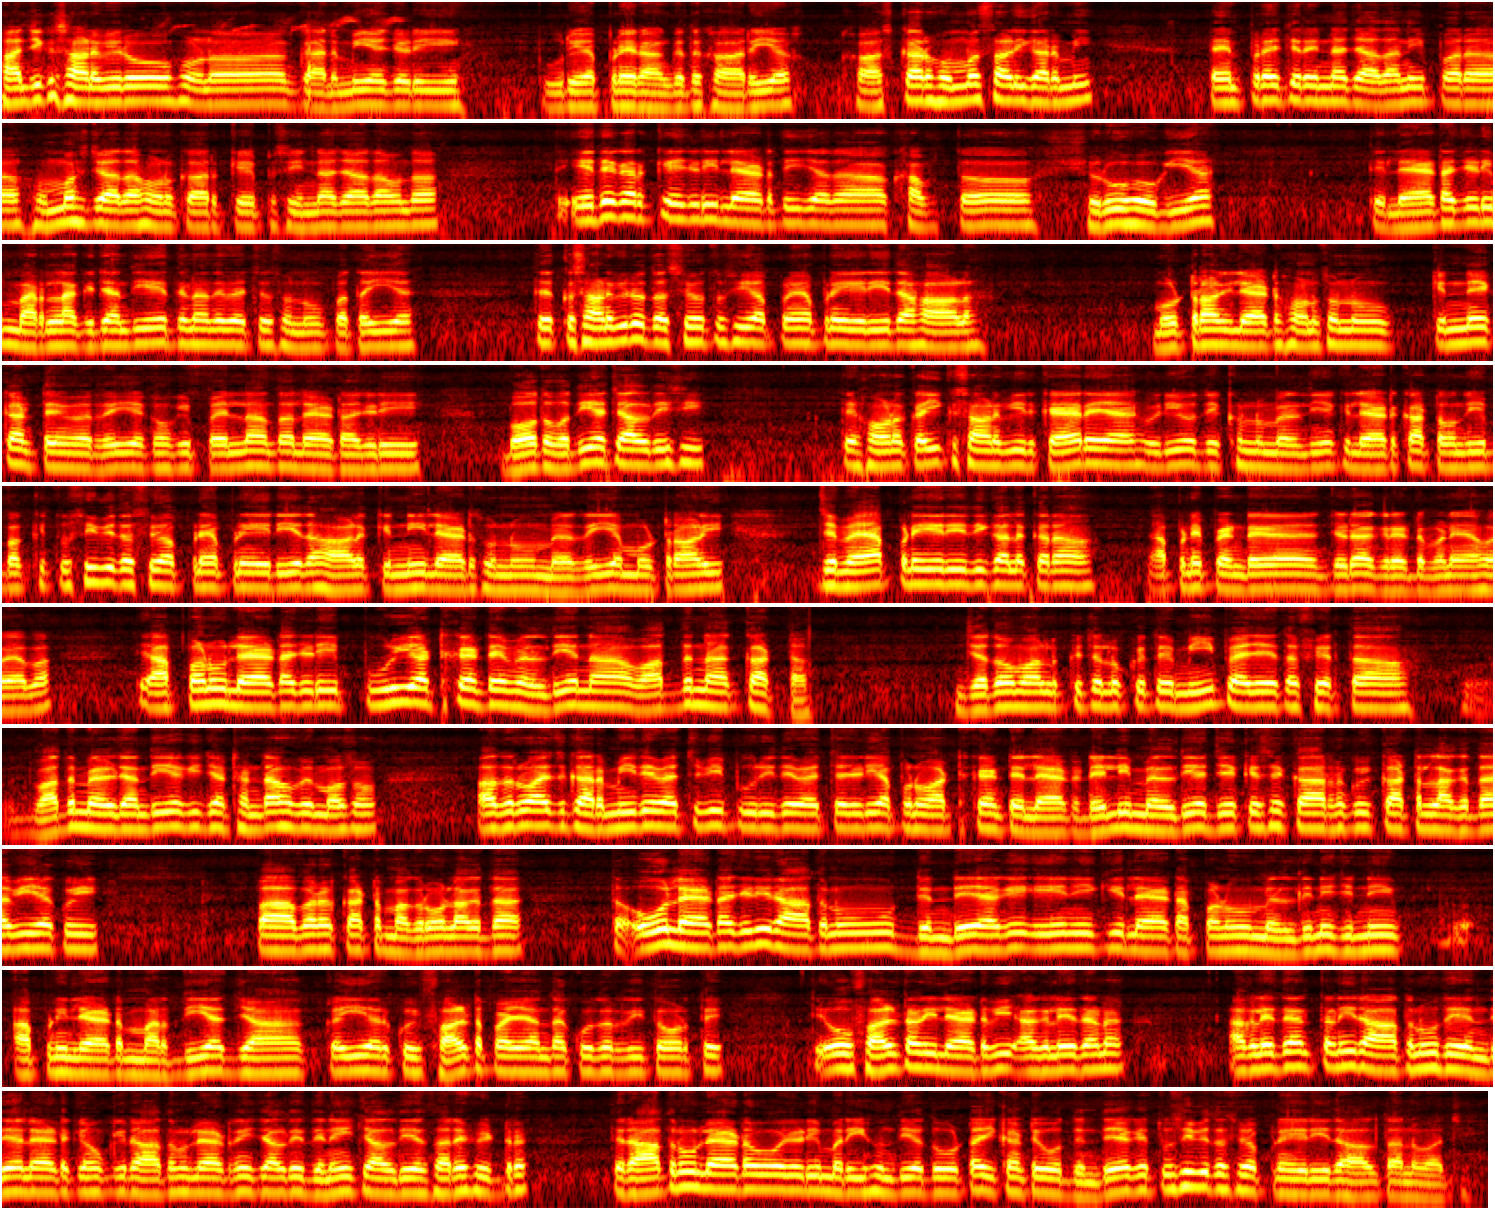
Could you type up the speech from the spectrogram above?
ਹਾਂਜੀ ਕਿਸਾਨ ਵੀਰੋ, ਹੁਣ ਗਰਮੀ ਹੈ ਜਿਹੜੀ, ਪੂਰੇ ਆਪਣੇ ਰੰਗ ਦਿਖਾ ਰਹੀ ਆ। ਖਾਸ ਕਰ ਹੁਮਸ ਵਾਲੀ ਗਰਮੀ ਟੈਂਪਰੇਚਰ ਇੰਨਾ ਜ਼ਿਆਦਾ ਨਹੀਂ, ਪਰ ਹੁਮਸ ਜ਼ਿਆਦਾ ਹੋਣ ਕਰਕੇ ਪਸੀਨਾ ਜ਼ਿਆਦਾ ਆਉਂਦਾ। ਤੇ ਇਹਦੇ ਕਰਕੇ ਜਿਹੜੀ ਲਾਈਟ ਦੀ ਜ਼ਿਆਦਾ ਖਪਤ ਸ਼ੁਰੂ ਹੋ ਗਈ ਆ। ਤੇ ਲਾਈਟ ਆ ਜਿਹੜੀ ਮਰਨ ਲੱਗ ਜਾਂਦੀ ਹੈ ਇਹ ਦਿਨਾਂ ਦੇ ਵਿੱਚ, ਤੁਹਾਨੂੰ ਪਤਾ ਹੀ ਆ। ਤੇ ਕਿਸਾਨ ਵੀਰੋ, ਦੱਸਿਓ ਤੁਸੀਂ ਆਪਣੇ ਆਪਣੇ ਏਰੀਆ ਦਾ ਹਾਲ। ਮੋਟਰਾਂ ਦੀ ਲਾਈਟ ਹੁਣ ਤੁਹਾਨੂੰ ਕਿੰਨੇ ਘੰਟੇ ਮਿਲ ਰਹੀ ਹੈ? ਕਿਉਂਕਿ ਪਹਿਲਾਂ ਤਾਂ ਲਾਈਟ ਆ ਜਿਹੜੀ ਬਹੁਤ ਵਧੀਆ ਚੱਲਦੀ ਸੀ। ਤੇ ਹੁਣ ਕਈ ਕਿਸਾਨ ਵੀਰ ਕਹਿ ਰਹੇ ਆ, ਵੀਡੀਓ ਦੇਖਣ ਨੂੰ ਮਿਲਦੀ ਹੈ ਕਿ ਲਾਈਟ ਘੱਟ ਆਉਂਦੀ ਹੈ। ਬਾਕੀ ਤੁਸੀਂ ਵੀ ਦੱਸਿਓ ਆਪਣੇ ਆਪਣੇ ਏਰੀਆ ਦਾ ਹਾਲ, ਕਿੰਨੀ ਲਾਈਟ ਤੁਹਾਨੂੰ ਮਿਲ ਰਹੀ ਹੈ ਮੋਟਰਾਂ ਵਾਲੀ। ਜੇ ਮੈਂ ਆਪਣੇ ਏਰੀਆ ਦੀ ਗੱਲ ਕਰਾਂ, ਆਪਣੇ ਪਿੰਡ ਜਿਹੜਾ ਗ੍ਰਿਡ ਬਣਿਆ ਹੋਇਆ ਵਾ, ਤੇ ਆਪਾਂ ਨੂੰ ਲਾਈਟ ਆ ਜਿਹੜੀ ਪੂਰੀ 8 ਘੰਟੇ ਮਿਲਦੀ ਹੈ, ਨਾ ਵੱਧ, ਨਾ ਘੱਟ। ਜਦੋਂ ਮੰਨ ਕੇ ਚਲੋ ਕਿਤੇ ਮੀਂਹ ਪੈ ਜਾਏ ਤਾਂ ਫਿਰ ਤਾਂ ਵੱਧ ਮਿਲ ਜਾਂਦੀ ਹੈ ਕਿ ਜਾਂ ਠੰਡਾ ਹੋਵੇ ਮੌਸਮ। ਅਦਰਵਾਇਜ਼ ਗਰਮੀ ਦੇ ਵਿੱਚ ਵੀ, ਪੂਰੀ ਦੇ ਵਿੱਚ ਜਿਹੜੀ ਆਪਾਂ ਨੂੰ 8 ਘੰਟੇ ਲਾਈਟ ਡੇਲੀ ਮਿਲਦੀ ਹੈ। ਜੇ ਕਿਸੇ ਕਾਰਨ ਕੋਈ ਕੱਟ ਲੱਗਦਾ ਵੀ ਹੈ, ਕੋਈ ਪਾਵਰ ਕੱਟ ਮਗਰੋਂ ਲੱਗਦਾ ਤਾਂ ਉਹ ਲਾਈਟ ਆ ਜਿਹੜੀ ਰਾਤ ਨੂੰ ਦਿੰਦੇ ਹੈਗੇ, ਇਹ ਨਹੀਂ ਕਿ ਲਾਈਟ ਆਪਾਂ ਨੂੰ ਮਿਲਦੀ ਨਹੀਂ, ਜਿੰਨੀ ਆਪਣੀ ਲਾਈਟ ਮਰਦੀ ਆ ਜਾਂ ਕਈ ਵਾਰ ਕੋਈ ਫਾਲਟ ਪੈ ਜਾਂਦਾ ਕੁਦਰਤੀ ਤੌਰ ਤੇ ਤੇ ਉਹ ਫਾਲਟ ਵਾਲੀ ਲਾਈਟ ਵੀ ਅਗਲੇ ਦਿਨ ਅਗਲੇ ਦਿਨ ਤਣੀ ਰਾਤ ਨੂੰ ਦੇ ਦਿੰਦੇ ਆ ਲਾਈਟ ਕਿਉਂਕਿ ਰਾਤ ਨੂੰ ਲਾਈਟ ਨਹੀਂ ਚੱਲਦੀ, ਦਿਨੇ ਹੀ ਚੱਲਦੀ ਆ ਸਾਰੇ ਫੀਡਰ ਤੇ ਰਾਤ ਨੂੰ ਲਾਈਟ ਉਹ ਜਿਹੜੀ ਮਰੀ ਹੁੰਦੀ ਆ 2 2.5 ਘੰਟੇ ਉਹ ਦਿੰਦੇ ਹੈਗੇ। ਤੁਸੀਂ ਵੀ ਦੱਸਿਓ ਆਪਣੇ ਏਰੀਆ ਦਾ ਹਾਲ, ਧੰਨਵਾਦ ਜੀ।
